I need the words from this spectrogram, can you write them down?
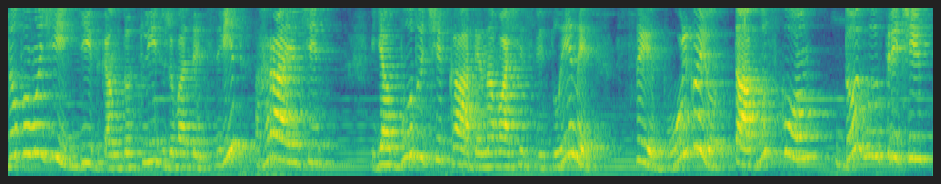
допоможіть діткам досліджувати світ, граючись. Я буду чекати на ваші світлини з цибулькою та буском. До зустрічі!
